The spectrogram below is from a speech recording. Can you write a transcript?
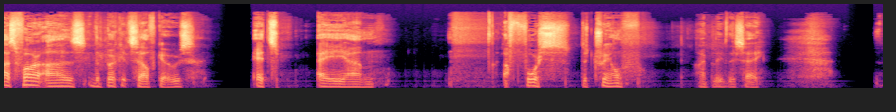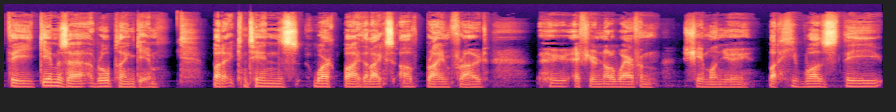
As far as the book itself goes, it's a um, a force de triomphe, I believe they say. The game is a, a role-playing game, but it contains work by the likes of Brian Froud, who, if you're not aware of him, shame on you, but he was the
